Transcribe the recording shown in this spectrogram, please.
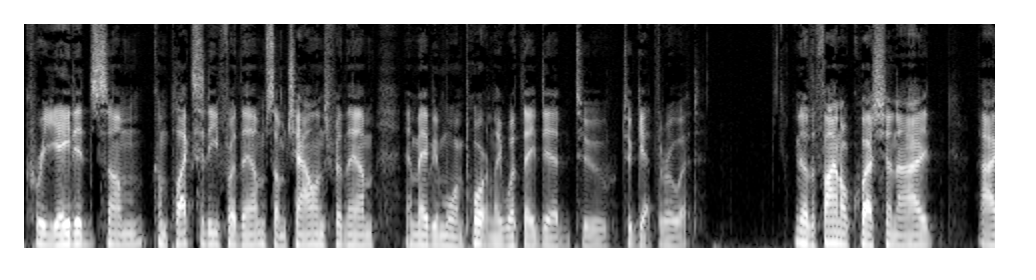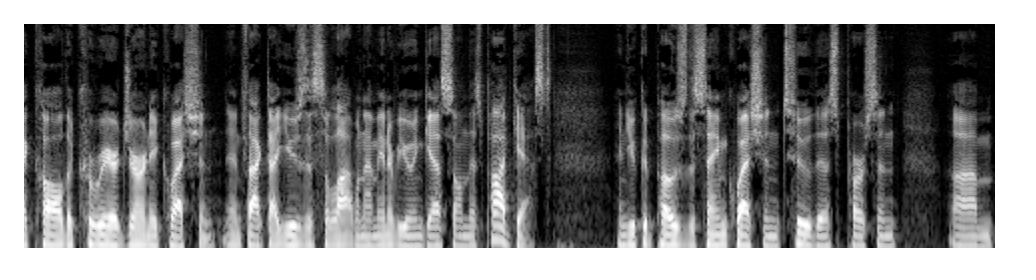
created some complexity for them, some challenge for them, and maybe more importantly, what they did to to get through it. You know, the final question I I call the career journey question. In fact, I use this a lot when I'm interviewing guests on this podcast. And you could pose the same question to this person. Um,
